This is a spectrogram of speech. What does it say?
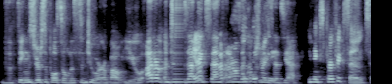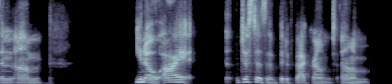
the things you're supposed to listen to are about you. I don't know does that yeah, make sense? Absolutely. i don't know if the question makes sense. Yeah. It makes perfect sense. And um you know, I just as a bit of background, um,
